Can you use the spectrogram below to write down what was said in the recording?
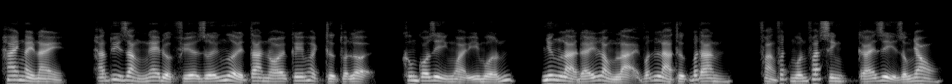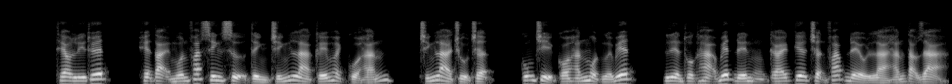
Hai ngày này, hắn tuy rằng nghe được phía dưới người ta nói kế hoạch thực thuận lợi, không có gì ngoài ý muốn, nhưng là đấy lòng lại vẫn là thực bất an, phảng phất muốn phát sinh cái gì giống nhau. Theo lý thuyết, hiện tại muốn phát sinh sự tình chính là kế hoạch của hắn, chính là chủ trận, cũng chỉ có hắn một người biết, liền thuộc hạ biết đến cái kia trận pháp đều là hắn tạo giả.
